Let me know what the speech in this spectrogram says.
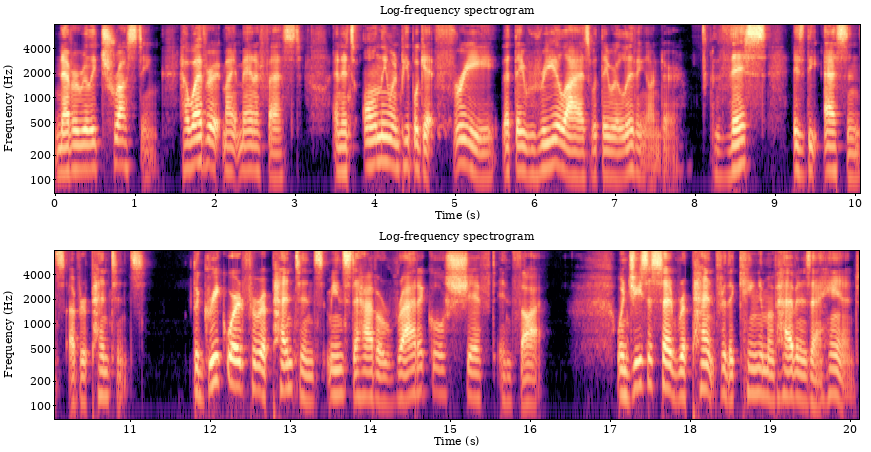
never really trusting, however it might manifest, and it's only when people get free that they realize what they were living under. This is the essence of repentance. The Greek word for repentance means to have a radical shift in thought. When Jesus said, Repent, for the kingdom of heaven is at hand,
